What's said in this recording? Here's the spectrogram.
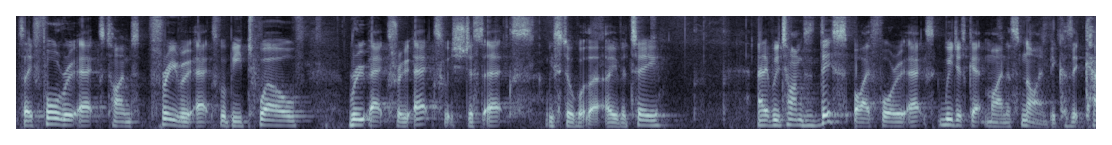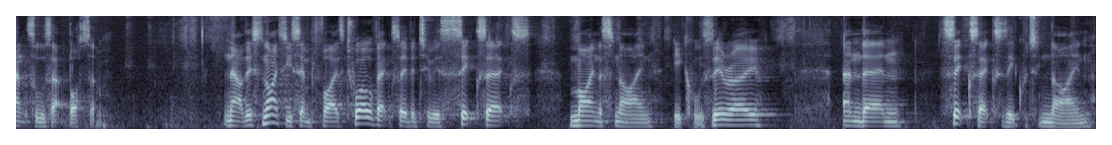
So 4 root x times 3 root x will be 12 root x root x, which is just x. We still got that over 2. And if we times this by 4 root x, we just get minus 9 because it cancels that bottom. Now this nicely simplifies. 12x over 2 is 6x minus 9 equals 0. And then 6x is equal to 9.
